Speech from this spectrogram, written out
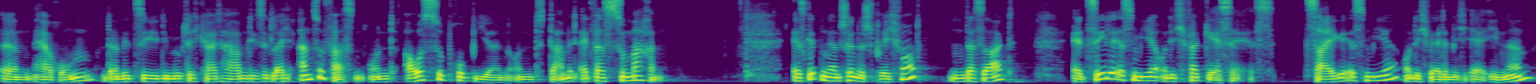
ähm, herum, damit sie die Möglichkeit haben, diese gleich anzufassen und auszuprobieren und damit etwas zu machen. Es gibt ein ganz schönes Sprichwort, das sagt, erzähle es mir und ich vergesse es. Zeige es mir und ich werde mich erinnern,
